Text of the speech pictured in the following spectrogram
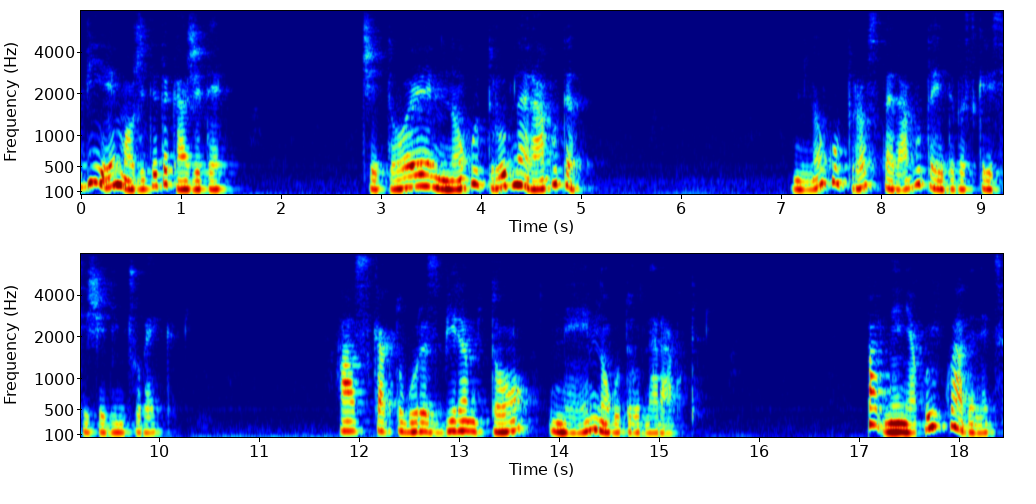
Вие можете да кажете, че то е много трудна работа. Много проста работа е да възкресиш един човек. Аз, както го разбирам, то не е много трудна работа. Падне някой в кладенец.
